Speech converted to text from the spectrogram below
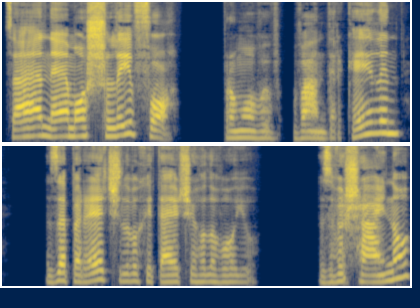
Це неможливо, промовив Вандер Кейлен, заперечливо хитаючи головою. Звичайно,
